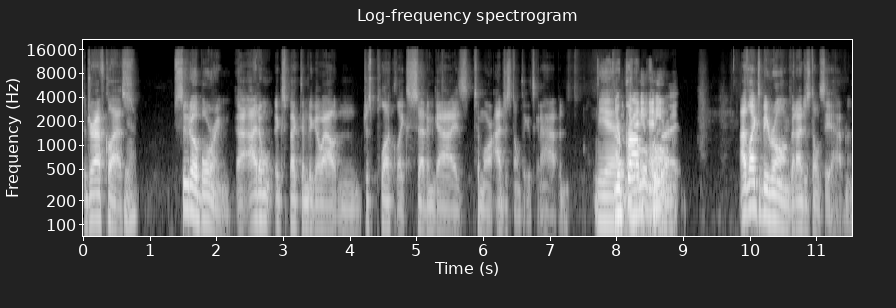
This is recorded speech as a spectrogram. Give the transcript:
The draft class, Yeah. pseudo boring. I I don't expect them to go out and just pluck like seven guys tomorrow. I just don't think it's gonna happen. Yeah You're probably any- any- right. I'd like to be wrong, but I just don't see it happening.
